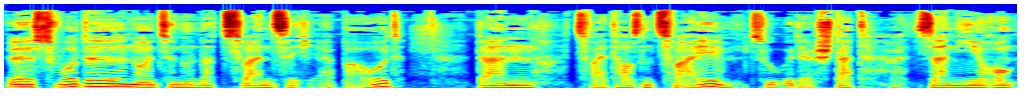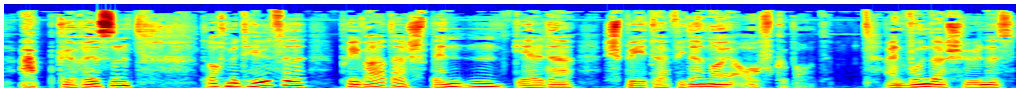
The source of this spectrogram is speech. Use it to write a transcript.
Es wurde 1920 erbaut, dann 2002 im Zuge der Stadtsanierung abgerissen, doch mit Hilfe privater Spendengelder später wieder neu aufgebaut. Ein wunderschönes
